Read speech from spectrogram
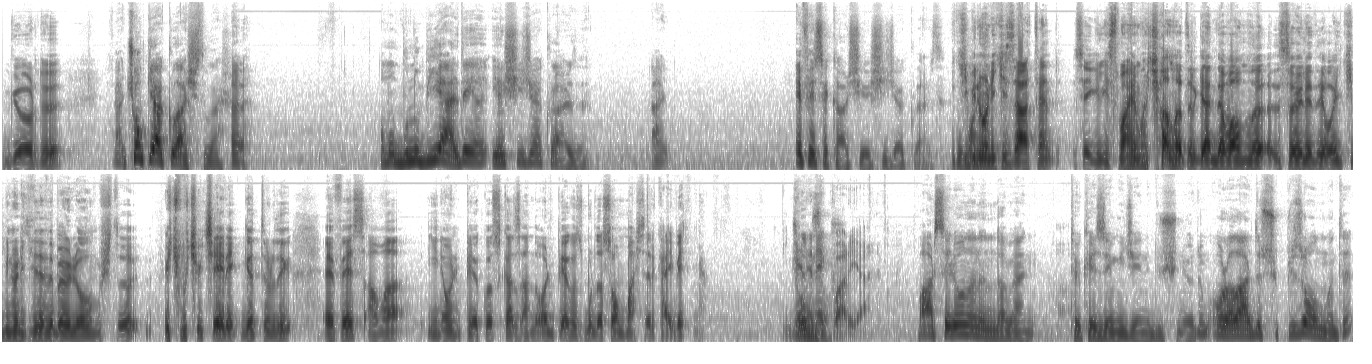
gördü. Yani çok yaklaştılar. Evet. Ama bunu bir yerde ya- yaşayacaklardı. Yani Efes'e karşı yaşayacaklardı. Bu 2012 zaten sevgili İsmail maçı anlatırken devamlı söyledi. O 2012'de de böyle olmuştu. 3,5 çeyrek götürdü Efes ama yine Olympiakos kazandı. Olympiakos burada son maçları kaybetmiyor. Gelenek var yani. Barcelona'nın da ben tökezlemeyeceğini düşünüyordum. Oralarda sürpriz olmadı.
